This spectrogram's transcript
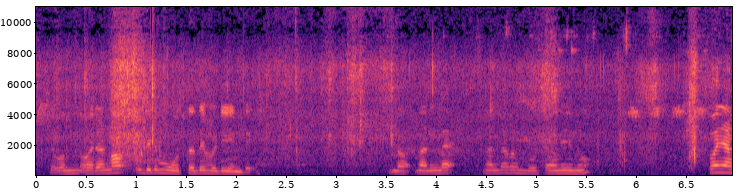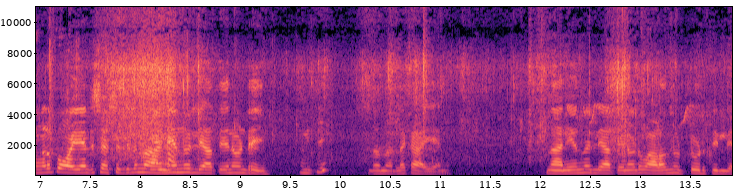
പക്ഷെ ഒന്ന് ഒരെണ്ണം ഇതിൽ മൂത്തത് ഇവിടെയുണ്ട്. ഉണ്ടോ നല്ല നല്ല റംബൂട്ടാനേനു. ഇപ്പോൾ ഞങ്ങൾ പോയതിന്റെ ശേഷം ഇതിൽ നാനയൊന്നും ഇല്ലാത്തതിനോണ്ടേ എനിക്ക് എന്താ നല്ല കായാണ്. നാനയൊന്നും ഇല്ലാത്തതിനോട് വളമൊന്നും ഇട്ട് കൊടുത്തില്ല.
